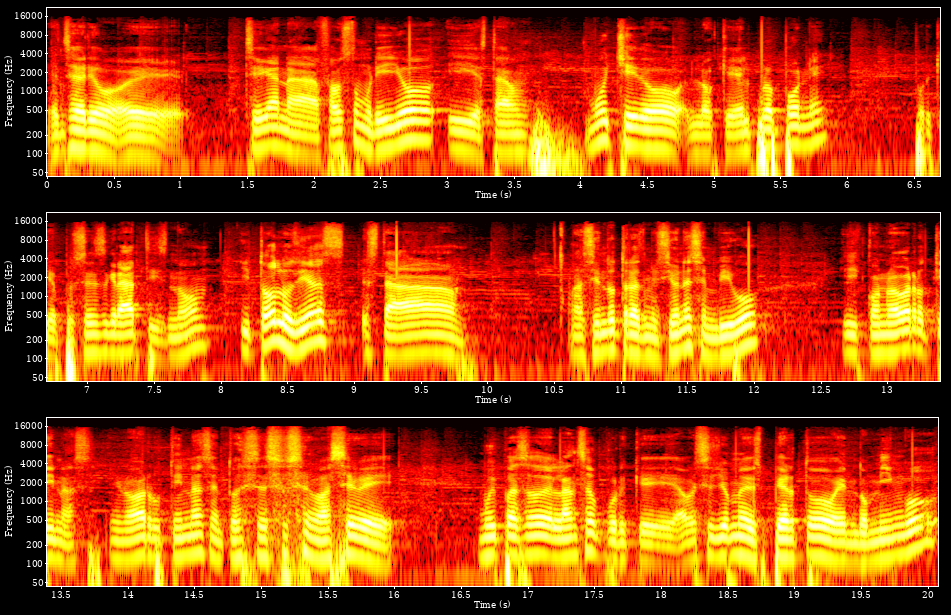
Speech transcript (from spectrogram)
en serio, eh, sigan a Fausto Murillo y está muy chido lo que él propone, porque pues es gratis, ¿no? Y todos los días está haciendo transmisiones en vivo y con nuevas rutinas, y nuevas rutinas, entonces eso se me hace muy pasado de lanza porque a veces yo me despierto en domingo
